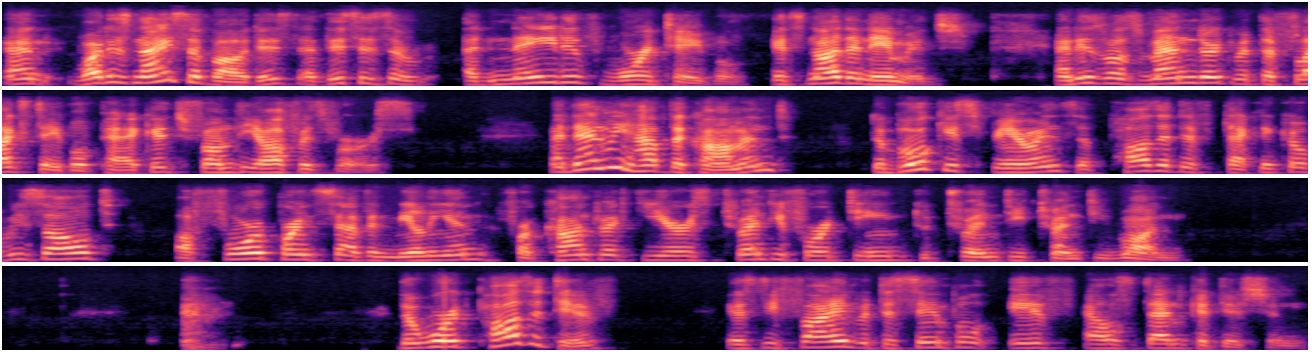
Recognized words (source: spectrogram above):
And what is nice about this, that this is a, a native Word table. It's not an image. And this was rendered with the Flex Table package from the Officeverse. And then we have the comment, the book experienced a positive technical result of 4.7 million for contract years 2014 to 2021. the word positive is defined with the simple if else then condition,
